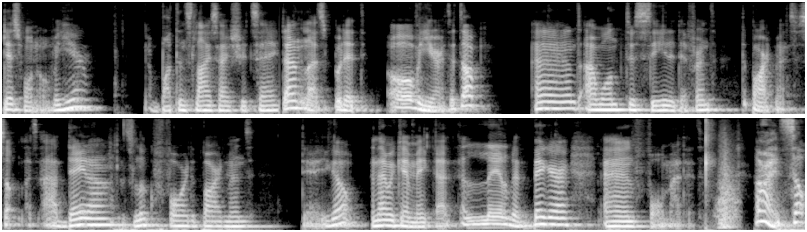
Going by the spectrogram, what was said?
this one over here, a button slicer, I should say. Then let's put it over here at the top. And I want to see the different departments. So let's add data. Let's look for department. There you go. And then we can make that a little bit bigger and format it. All right, so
